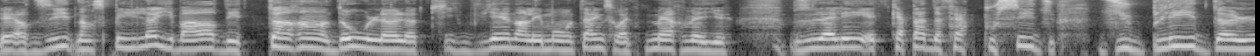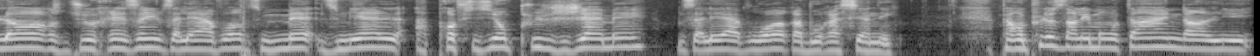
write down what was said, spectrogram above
Il leur dit, dans ce pays-là, il va y avoir des torrents d'eau là, qui viennent dans les montagnes, ça va être merveilleux. Vous allez être capable de faire pousser du, blé, de l'orge, du raisin, vous allez avoir du, du miel à profusion, plus jamais vous allez avoir à vous rationner. Puis en plus, dans les montagnes, dans les,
